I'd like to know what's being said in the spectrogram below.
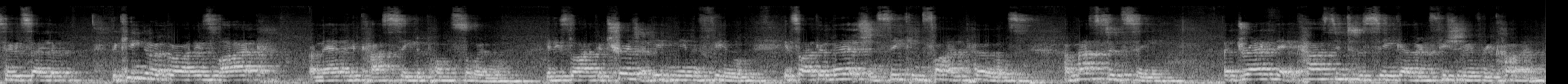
So he'd say that the kingdom of God is like a man who casts seed upon soil. It is like a treasure hidden in a field. It's like a merchant seeking fine pearls, a mustard seed, a dragnet cast into the sea gathering fish of every kind.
